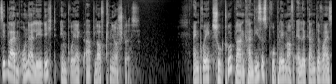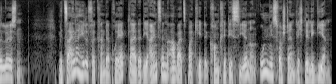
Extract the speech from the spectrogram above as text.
Sie bleiben unerledigt, im Projektablauf knirscht es. Ein Projektstrukturplan kann dieses Problem auf elegante Weise lösen. Mit seiner Hilfe kann der Projektleiter die einzelnen Arbeitspakete konkretisieren und unmissverständlich delegieren.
